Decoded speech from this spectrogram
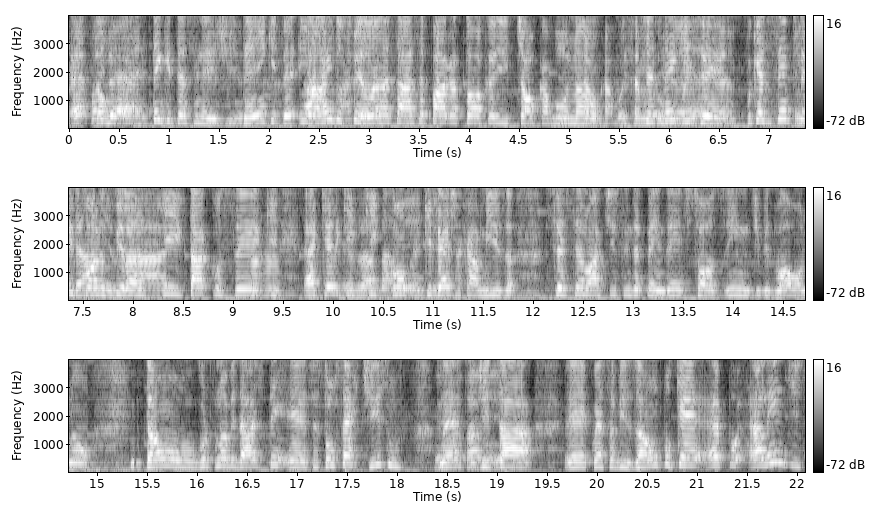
É, pois então, é. Tem que ter sinergia. Tem que ter. E Além dos freelancers, ah, você paga, toca e tchau, acabou, e não. Tchau, acabou. Isso é muito Você tem que ter. Né? Porque sempre tem você escolhe os freelancers que tá com você, uhum. que é aquele que, que, compra, que veste a camisa, você sendo um artista independente, sozinho, individual ou não. Então, o Grupo Novidade, tem, é, vocês estão certíssimos, né? De estar tá, é, com essa visão, porque é, além, de,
